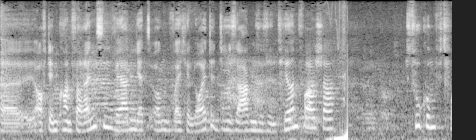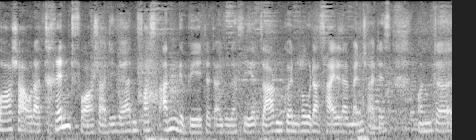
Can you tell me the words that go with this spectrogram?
äh, auf den Konferenzen werden jetzt irgendwelche Leute, die sagen, sie sind Hirnforscher, Zukunftsforscher oder Trendforscher, die werden fast angebetet, also dass sie jetzt sagen können, wo das Heil der Menschheit ist. Und äh,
